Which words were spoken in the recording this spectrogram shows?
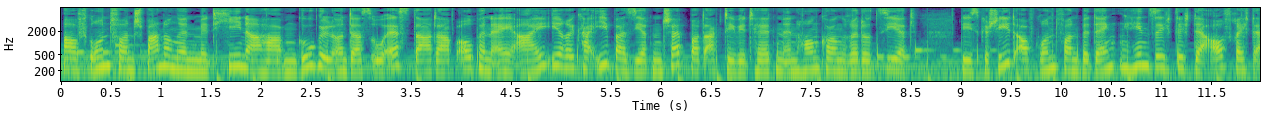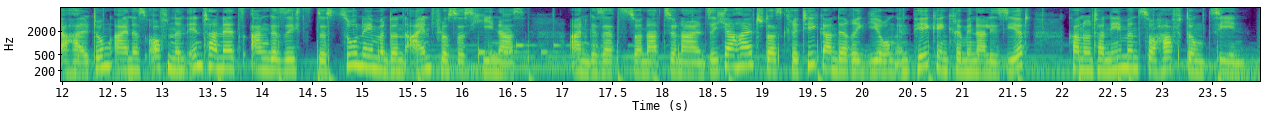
Aufgrund von Spannungen mit China haben Google und das US-Startup OpenAI ihre KI-basierten Chatbot-Aktivitäten in Hongkong reduziert. Dies geschieht aufgrund von Bedenken hinsichtlich der Aufrechterhaltung eines offenen Internets angesichts des zunehmenden Einflusses Chinas. Ein Gesetz zur nationalen Sicherheit, das Kritik an der Regierung in Peking kriminalisiert, kann Unternehmen zur Haftung ziehen.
